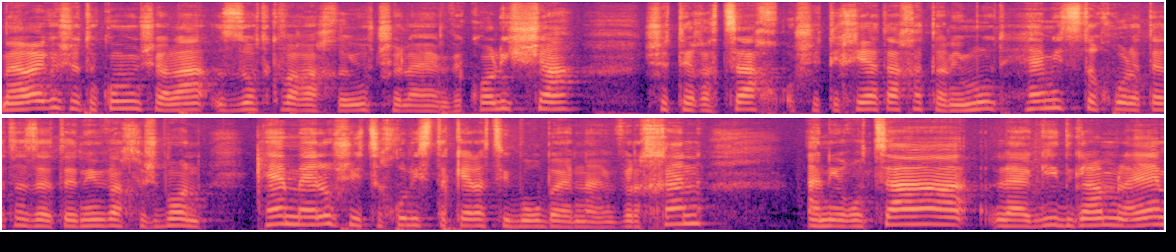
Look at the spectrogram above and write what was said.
מהרגע שתקום ממשלה, זאת כבר האחריות שלהם. וכל אישה שתרצח או שתחיה תחת אלימות, הם יצטרכו לתת על זה את הדין והחשבון. הם אלו שיצטרכו להסתכל לציבור בעיניים. ולכן אני רוצה להגיד גם להם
